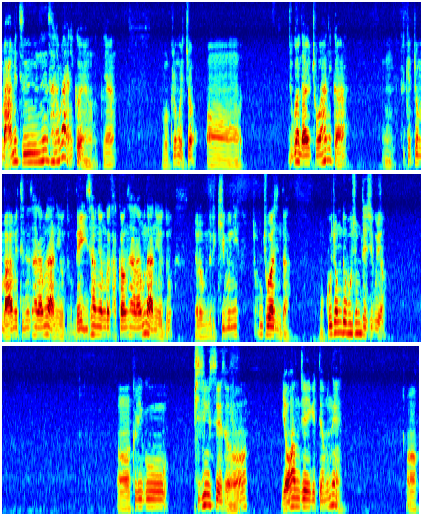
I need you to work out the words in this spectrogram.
마음에 드는 사람은 아닐 거예요. 그냥 뭐 그런 거 있죠. 어, 누가 날 좋아하니까 음, 그렇게 좀 마음에 드는 사람은 아니어도 내 이상형과 가까운 사람은 아니어도 여러분들이 기분이 조금 좋아진다. 뭐 그 정도 보시면 되시고요. 어, 그리고 비즈니스에서 여왕제이기 때문에 어,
